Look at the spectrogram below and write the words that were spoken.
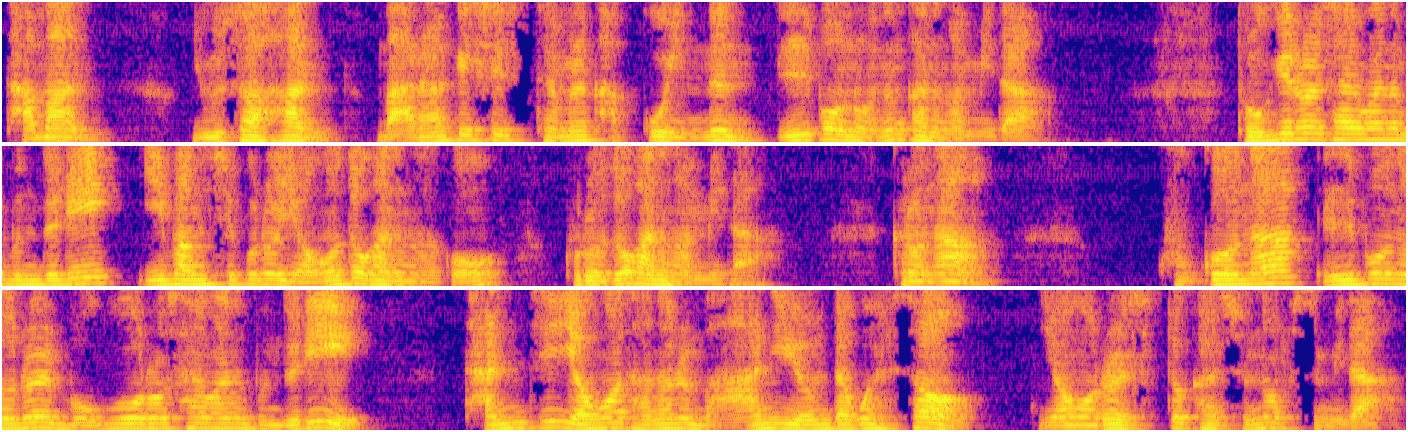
다만 유사한 말하기 시스템을 갖고 있는 일본어는 가능합니다. 독일어를 사용하는 분들이 이 방식으로 영어도 가능하고 불어도 가능합니다. 그러나 국어나 일본어를 모국어로 사용하는 분들이 단지 영어 단어를 많이 외운다고 해서 영어를 습득할 수는 없습니다.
